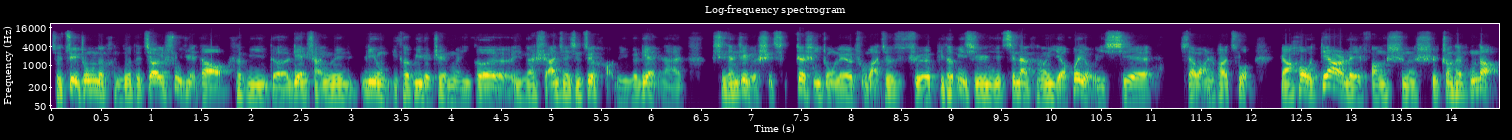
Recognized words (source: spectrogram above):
就最终的很多的交易数据到比特币的链上，因为利用比特币的这么一个应该是安全性最好的一个链来实现这个事情，这是一种 layer two 吧，就是比特币其实现在可能也会有一些。在往这块做，然后第二类方式呢是状态通道，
